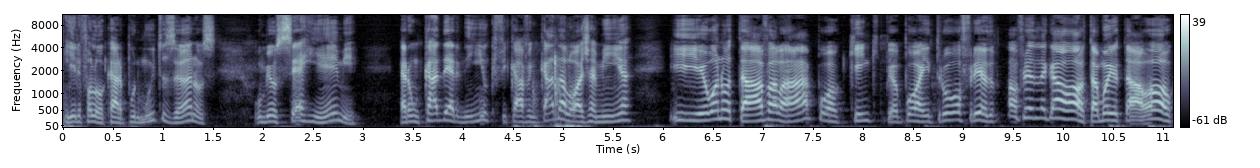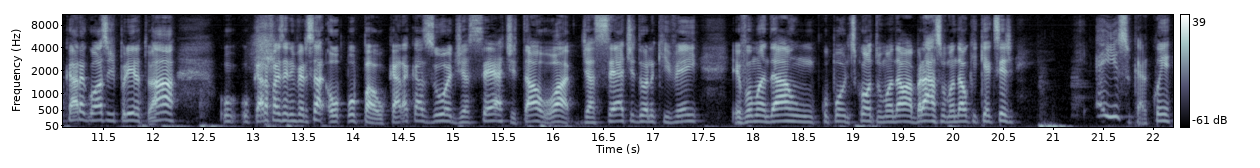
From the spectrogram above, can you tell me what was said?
e ele falou, cara, por muitos anos, o meu CRM era um caderninho que ficava em cada loja minha, e eu anotava lá, pô, quem, que- pô, entrou o Alfredo. Alfredo, legal, ó, o tamanho tal, ó, o cara gosta de preto. Ah, o, o cara faz aniversário. Opa, o cara casou dia 7 e tal. Ó, dia 7 do ano que vem eu vou mandar um cupom de desconto, vou mandar um abraço, vou mandar o que quer que seja. É isso, cara. Conhe-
